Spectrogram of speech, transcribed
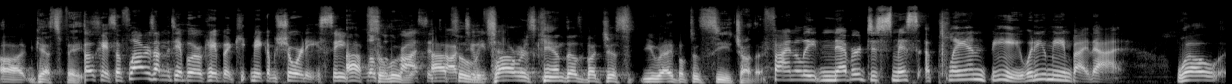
uh, guest space. Okay, so flowers on the table are okay, but make them shorties so you can Absolutely, across and talk to absolutely. each other. Flowers, candles, but just you're able to see each other. Finally, never dismiss a plan B. What do you mean by that? Well,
